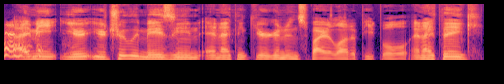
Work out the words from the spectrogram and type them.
I mean, you're you're truly amazing, and I think you're going to inspire a lot of people. And I think,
